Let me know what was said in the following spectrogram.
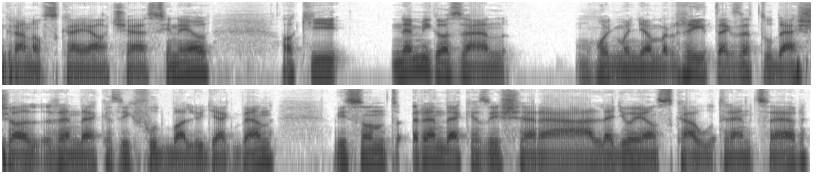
Granovskaya a Chelsea-nél, aki nem igazán hogy mondjam, rétegzett tudással rendelkezik futballügyekben, viszont rendelkezésre áll egy olyan scout rendszer,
